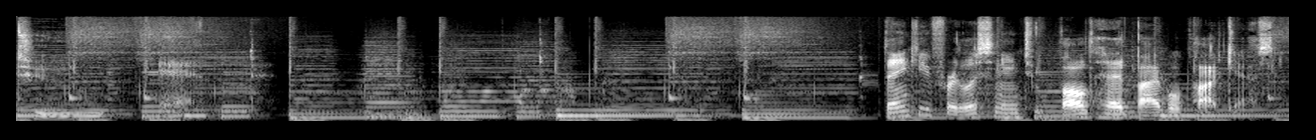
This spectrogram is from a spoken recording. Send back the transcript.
to end. Thank you for listening to Baldhead Bible Podcast.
